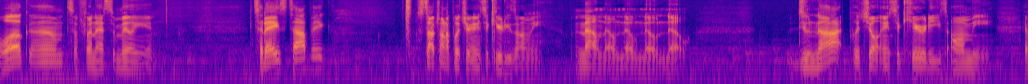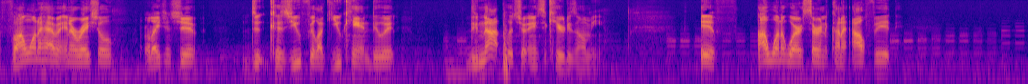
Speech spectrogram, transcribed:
Welcome to Finesse a Million. Today's topic stop trying to put your insecurities on me. No, no, no, no, no. Do not put your insecurities on me. If I want to have an interracial relationship, because you feel like you can't do it, do not put your insecurities on me. If I want to wear a certain kind of outfit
